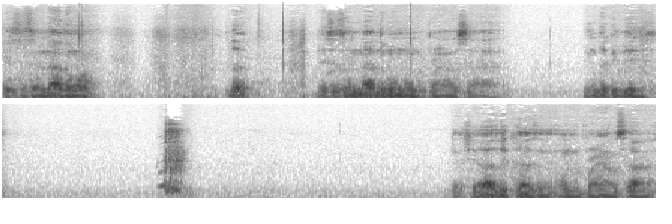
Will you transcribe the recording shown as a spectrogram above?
This is another one. Look. This is another one on the brown side. And look at this. That's your other cousin on the brown side.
